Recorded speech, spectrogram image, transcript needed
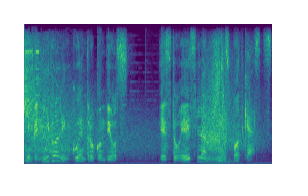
Bienvenido al encuentro con Dios. Esto es la Mies Podcasts.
